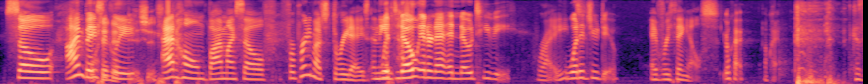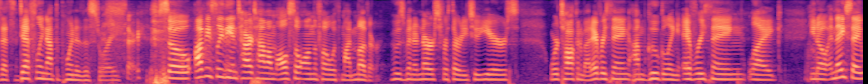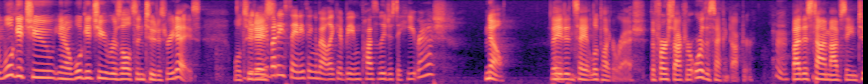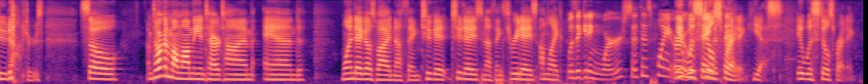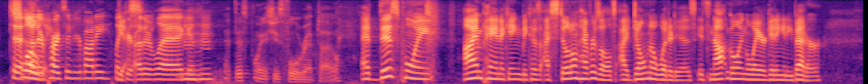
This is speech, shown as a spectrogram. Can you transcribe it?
so I'm basically at home by myself for pretty much three days, and the with enti- no internet and no TV. right. What did you do? everything else? Okay, Okay. Because that's definitely not the point of this story. sorry. So obviously, the entire time I'm also on the phone with my mother, who's been a nurse for 32 years. We're talking about everything. I'm googling everything, like you know, and they say we'll get you, you know, we'll get you results in two to three days. Well, two Did days. anybody say anything about like it being possibly just a heat rash? No, they hmm. didn't say it looked like a rash. The first doctor or the second doctor. Hmm. By this time, I've seen two doctors. So I'm talking to my mom the entire time, and one day goes by, nothing. Two ga- two days, nothing. Three days, I'm like, Was it getting worse at this point, or it, was staying still the same spreading. Yes, it was still spreading to slowly. other parts of your body, like Yes. your other leg? And mm-hmm. At this point, she's full reptile. At this point, I'm panicking because I still don't have results. I don't know what it is. It's not going away or getting any better.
